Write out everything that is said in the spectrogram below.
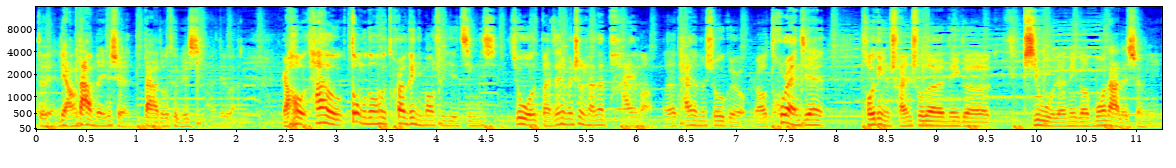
对，两大门神，大家都特别喜欢？然后他有动不动会突然给你冒出一些惊喜，就我本来在那边正常在拍嘛，我在拍他们 show girl，然后突然间头顶传出了那个 P 五的那个莫娜的声音，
